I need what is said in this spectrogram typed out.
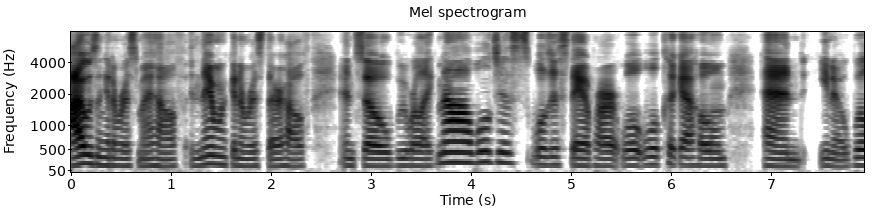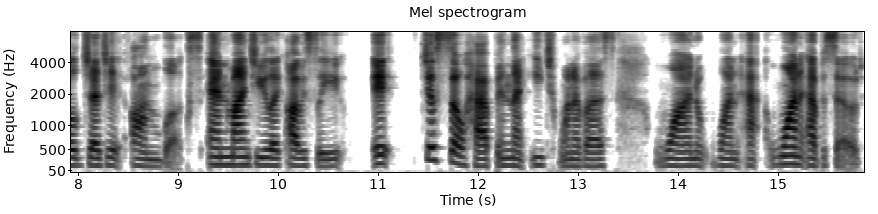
I wasn't to risk my health and they weren't to risk their health. And so we were like, nah, we'll just, we'll just stay apart. We'll, we'll cook at home and, you know, we'll judge it on looks. And mind you, like, obviously it just so happened that each one of us won one one episode.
